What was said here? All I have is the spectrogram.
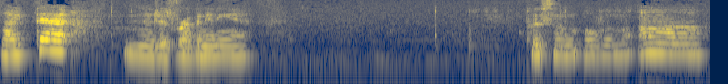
Like that. I'm just rubbing it in put some over my arm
